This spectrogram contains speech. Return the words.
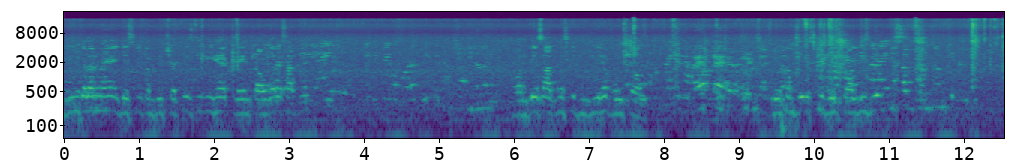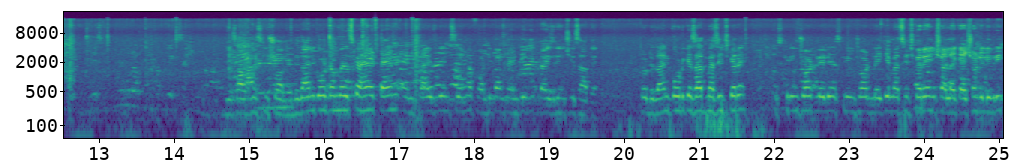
ग्रीन कलर में है जिसकी कंप्लीट शर्टीज दी हुई है प्लेन ट्राउज़र है साथ में। और ये साथ में इसकी दी हुई है फुल शॉल ये कंप्लीट इसकी फुल शॉल दी हुई है। ये साथ में इसकी शॉल है। डिज़ाइन कोड नंबर इसका है ten and price range same है। फोर्टी फाइव नाइन्टी की प्राइस रेंज के साथ है। तो डिज़ाइन कोड के साथ मैसेज करें। स्क्रीनशॉट ले लें स्क्रीनशॉट लेके मैसेज करें। इंशाल्लाह cash on delivery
